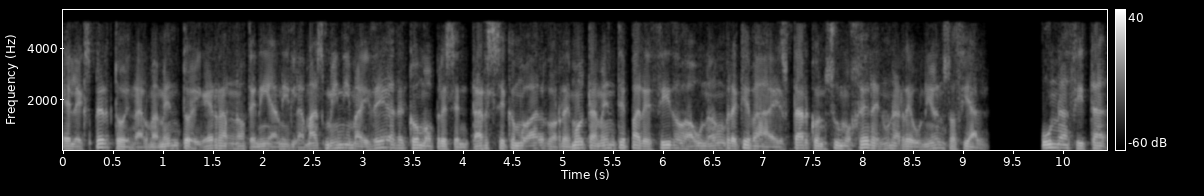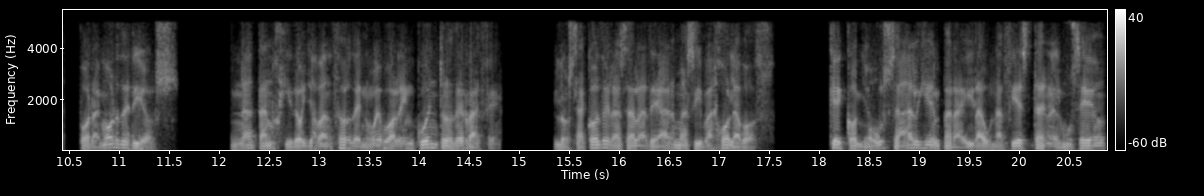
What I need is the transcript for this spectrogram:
El experto en armamento y guerra no tenía ni la más mínima idea de cómo presentarse como algo remotamente parecido a un hombre que va a estar con su mujer en una reunión social. Una cita, por amor de Dios. Nathan giró y avanzó de nuevo al encuentro de Rafe. Lo sacó de la sala de armas y bajó la voz. ¿Qué coño usa alguien para ir a una fiesta en el museo?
